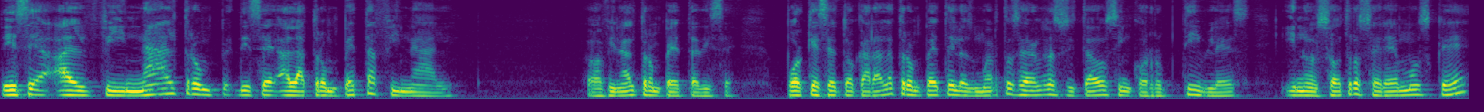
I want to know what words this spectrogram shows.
Dice, al final, dice, a la trompeta final. O al final trompeta, dice, porque se tocará la trompeta y los muertos serán resucitados incorruptibles y nosotros seremos, ¿qué?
